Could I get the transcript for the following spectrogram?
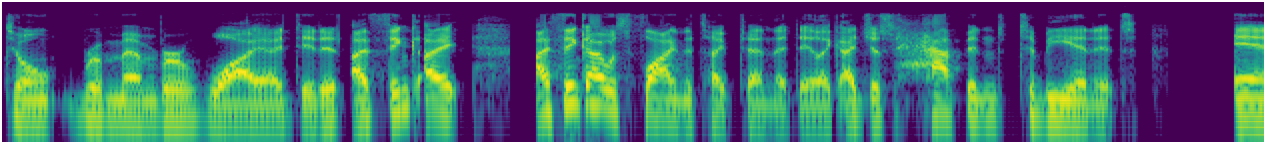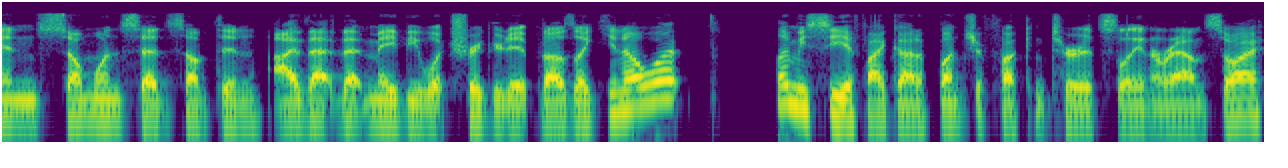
don't remember why I did it. I think I I think I was flying the Type 10 that day. Like I just happened to be in it and someone said something. I that that may be what triggered it, but I was like, "You know what? Let me see if I got a bunch of fucking turrets laying around." So I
